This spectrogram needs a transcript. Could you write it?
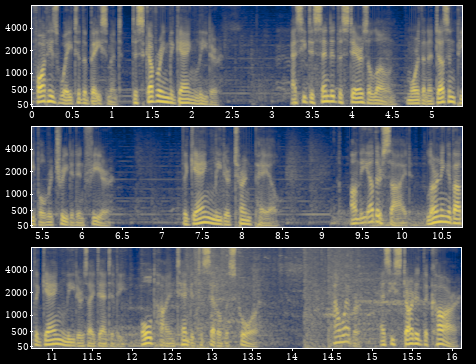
fought his way to the basement, discovering the gang leader. As he descended the stairs alone, more than a dozen people retreated in fear. The gang leader turned pale. On the other side, learning about the gang leader's identity, Old Ha intended to settle the score. However, as he started the car,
